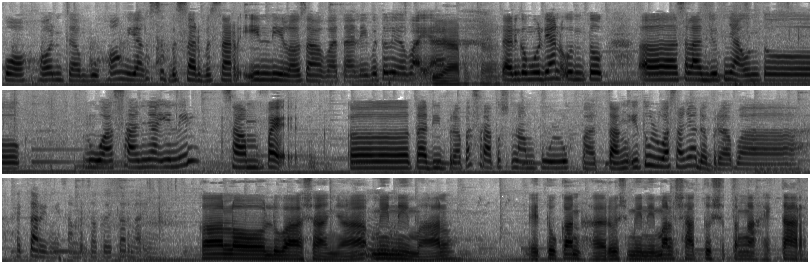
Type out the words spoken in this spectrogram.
pohon jambu hong yang sebesar-besar ini loh sahabat tani. Betul ya Pak ya? Iya, betul. Dan kemudian untuk eh, selanjutnya untuk luasannya ini sampai eh, tadi berapa 160 batang itu luasannya ada berapa hektar ini sampai satu hektar nggak ini? Kalau luasannya Hmm. minimal itu kan harus minimal satu setengah hektar.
